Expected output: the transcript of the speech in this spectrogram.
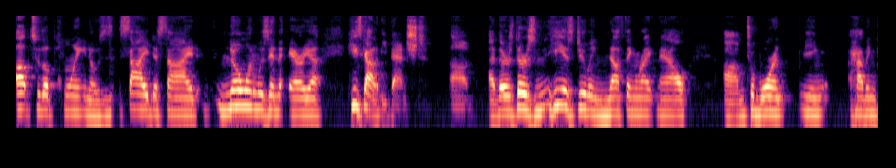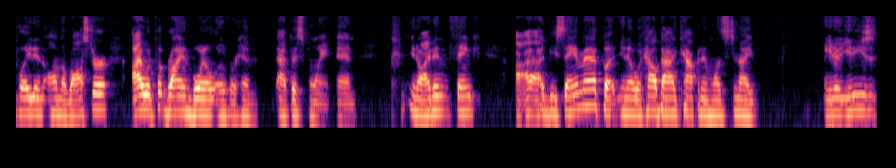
up to the point, you know, side to side. No one was in the area. He's got to be benched. Um, uh, there's, there's, he is doing nothing right now um, to warrant being having played in on the roster. I would put Brian Boyle over him at this point. And you know, I didn't think I'd be saying that, but you know, with how bad Kapanen was tonight, you know, he's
